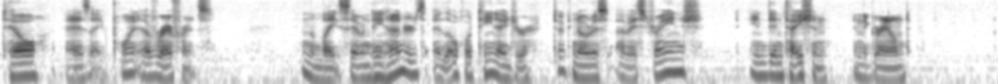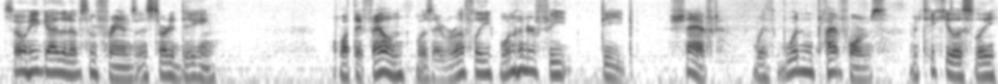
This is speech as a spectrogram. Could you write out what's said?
tale as a point of reference. In the late 1700s, a local teenager took notice of a strange indentation in the ground, so he gathered up some friends and started digging. What they found was a roughly 100 feet deep shaft with wooden platforms meticulously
